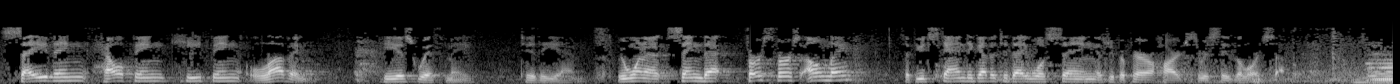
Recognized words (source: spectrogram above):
Saving, helping, keeping, loving. He is with me to the end. We want to sing that first verse only. So if you'd stand together today, we'll sing as we prepare our hearts to receive the Lord's Supper.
